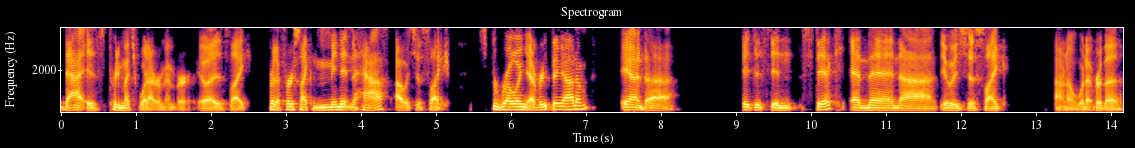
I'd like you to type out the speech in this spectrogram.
that is pretty much what I remember. It was like for the first like minute and a half, I was just like throwing everything at him. And uh it just didn't stick. And then uh it was just like i don't know whatever the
